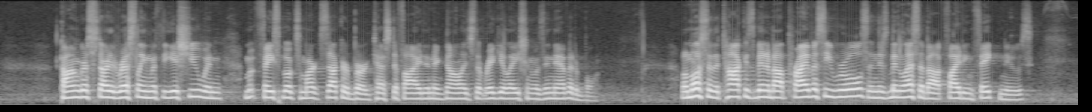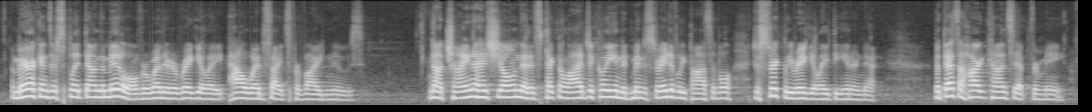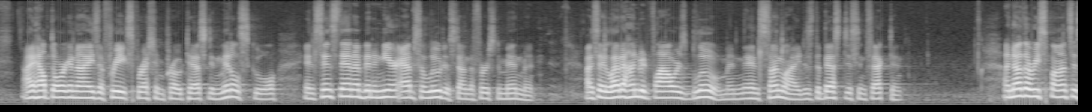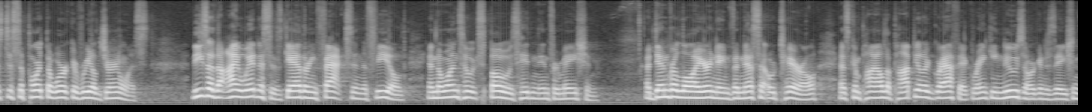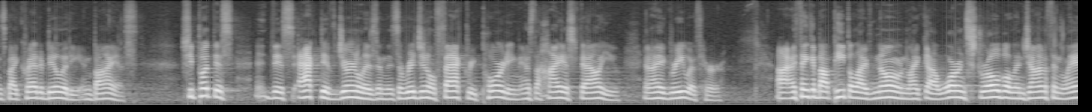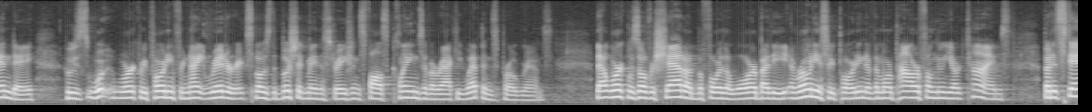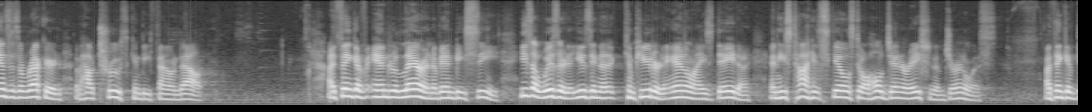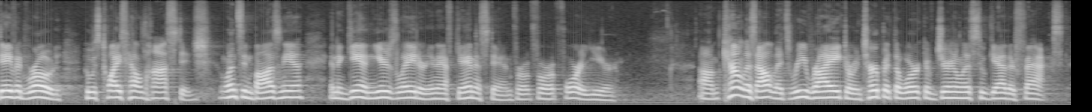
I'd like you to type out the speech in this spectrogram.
Congress started wrestling with the issue when Facebook's Mark Zuckerberg testified and acknowledged that regulation was inevitable. Well, most of the talk has been about privacy rules, and there's been less about fighting fake news. Americans are split down the middle over whether to regulate how websites provide news. Now, China has shown that it's technologically and administratively possible to strictly regulate the internet. But that's a hard concept for me. I helped organize a free expression protest in middle school, and since then I've been a near absolutist on the First Amendment. I say let a hundred flowers bloom, and, and sunlight is the best disinfectant. Another response is to support the work of real journalists. These are the eyewitnesses gathering facts in the field and the ones who expose hidden information. A Denver lawyer named Vanessa Otero has compiled a popular graphic ranking news organizations by credibility and bias. She put this, this active journalism, this original fact reporting, as the highest value, and I agree with her. Uh, I think about people I've known, like uh, Warren Strobel and Jonathan Landay, whose work reporting for Knight Ridder exposed the Bush administration's false claims of Iraqi weapons programs. That work was overshadowed before the war by the erroneous reporting of the more powerful New York Times, but it stands as a record of how truth can be found out. I think of Andrew Lehren of NBC. He's a wizard at using a computer to analyze data, and he's taught his skills to a whole generation of journalists. I think of David Rohde, who was twice held hostage, once in Bosnia and again years later in Afghanistan for, for, for a year. Um, countless outlets rewrite or interpret the work of journalists who gather facts.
